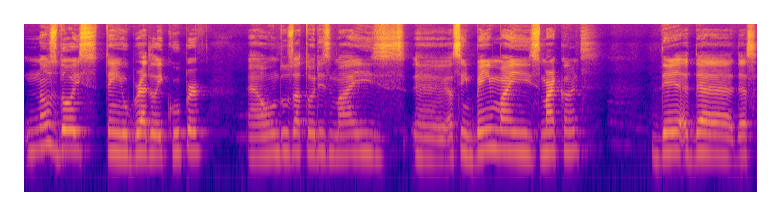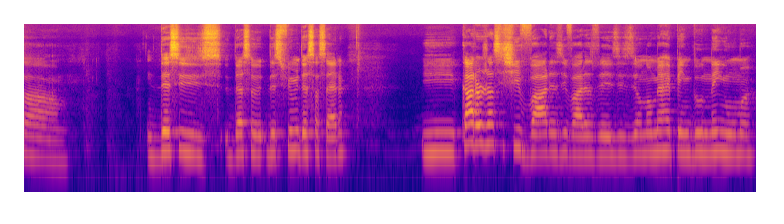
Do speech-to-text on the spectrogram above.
nos dois. Tem o Bradley Cooper É um dos atores mais, é, assim, bem mais marcantes de, de, dessa, desses, dessa, desse filme, dessa série. E, cara, eu já assisti várias e várias vezes, eu não me arrependo nenhuma.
